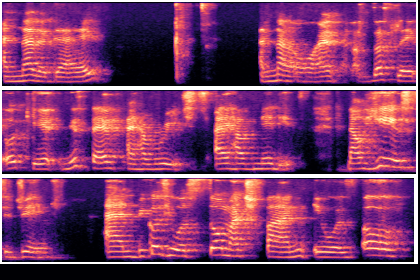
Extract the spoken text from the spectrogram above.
another guy. And now I'm just like, okay, this time I have reached, I have made it. Now he used to drink. And because he was so much fun, it was, oh,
